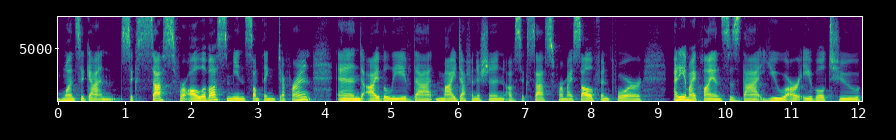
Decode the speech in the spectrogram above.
once again, success for all of us means something different. And I believe that my definition of success for myself and for any of my clients is that you are able to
